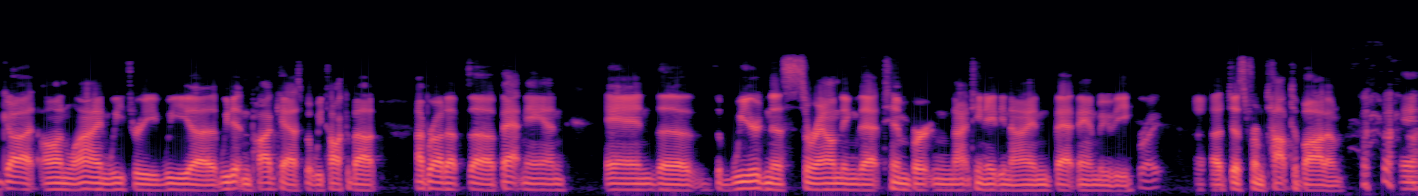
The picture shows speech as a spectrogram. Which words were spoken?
got online, we three we uh, we didn't podcast, but we talked about. I brought up the Batman and the the weirdness surrounding that Tim Burton 1989 Batman movie Right. uh, just from top to bottom, and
